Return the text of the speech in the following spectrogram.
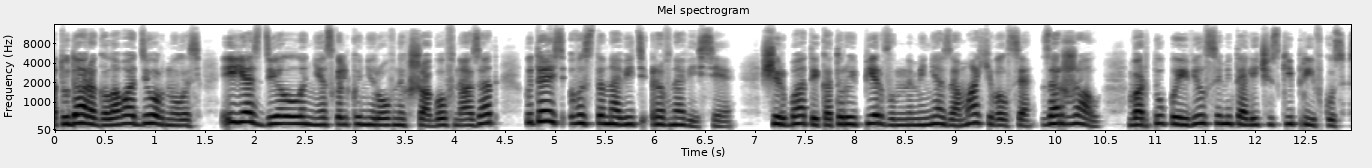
От удара голова дернулась, и я сделала несколько неровных шагов назад, пытаясь восстановить равновесие. Щербатый, который первым на меня замахивался, заржал. Во рту появился металлический привкус.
